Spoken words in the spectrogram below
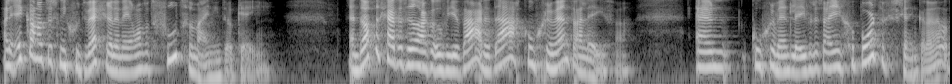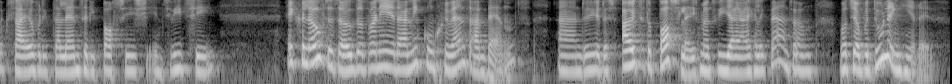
Alleen ik kan het dus niet goed wegredeneren, want het voelt voor mij niet oké. En dat gaat dus heel erg over je waarde, daar congruent aan leven. En congruent leven, dus aan je geboortegeschenken. Hè? Wat ik zei over die talenten, die passies, je intuïtie. Ik geloof dus ook dat wanneer je daar niet congruent aan bent, en je dus uit de pas leeft met wie jij eigenlijk bent en wat jouw bedoeling hier is.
